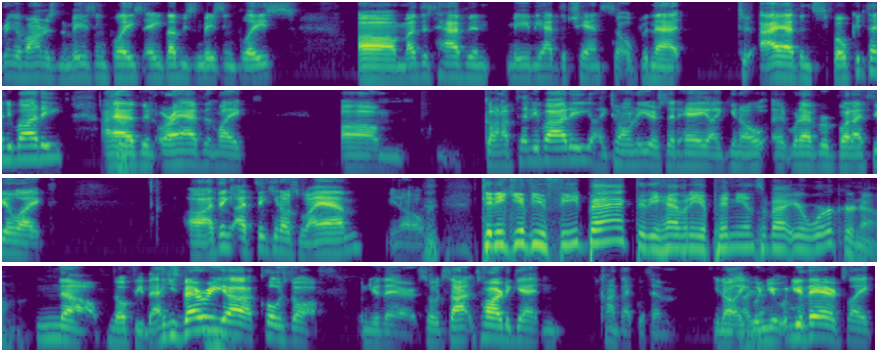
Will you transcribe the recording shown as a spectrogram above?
Ring of Honor is an amazing place. AEW is an amazing place. Um, I just haven't maybe had the chance to open that. To, I haven't spoken to anybody. I haven't, or I haven't like, um, gone up to anybody like Tony or said, hey, like you know, uh, whatever. But I feel like, uh, I think I think he knows who I am. You know, Did he give you feedback? Did he have any opinions about your work or no? no, no feedback. He's very uh closed off. when you're there. So it's not it's hard to get in contact with him. You know, like when you when you're there, it's like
